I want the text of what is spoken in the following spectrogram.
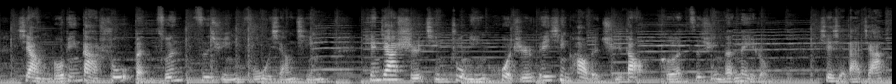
向罗宾大叔本尊咨询服务详情，添加时请注明获知微信号的渠道和咨询的内容。谢谢大家。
